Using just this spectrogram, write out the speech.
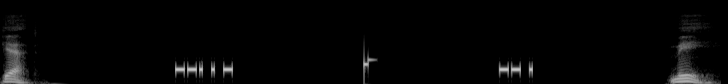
Get. Me.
